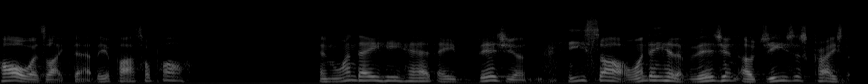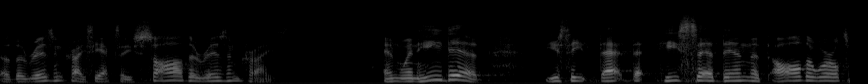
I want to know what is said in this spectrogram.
Paul was like that, the Apostle Paul. And one day he had a vision. He saw, one day he had a vision of Jesus Christ, of the risen Christ. He actually saw the risen Christ. And when he did, you see, that, that he said then that all the world's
